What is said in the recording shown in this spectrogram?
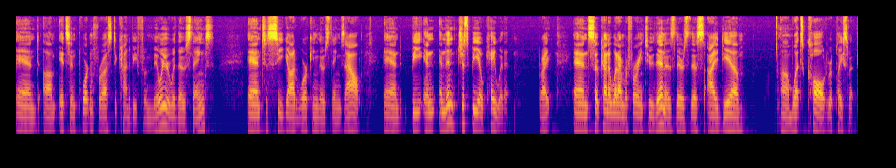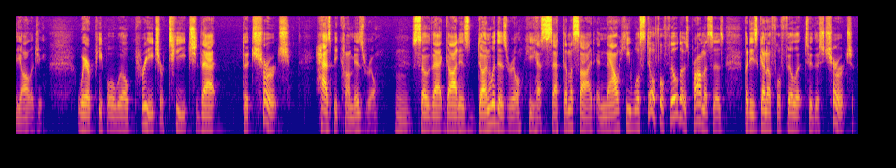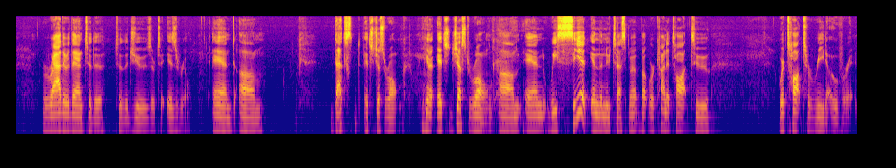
And um, it's important for us to kind of be familiar with those things and to see God working those things out and be and, and then just be okay with it, right? And so kind of what I'm referring to then is there's this idea, um, what's called replacement theology, where people will preach or teach that the church has become Israel. So that God is done with Israel. He has set them aside, and now He will still fulfill those promises, but He's going to fulfill it to this church rather than to the to the Jews or to Israel, and um, that's it's just wrong. You know, it's just wrong, um, and we see it in the New Testament, but we're kind of taught to we're taught to read over it,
